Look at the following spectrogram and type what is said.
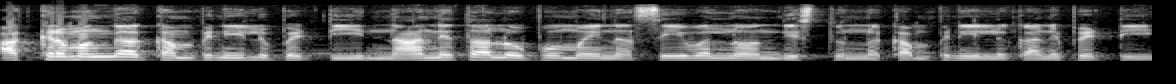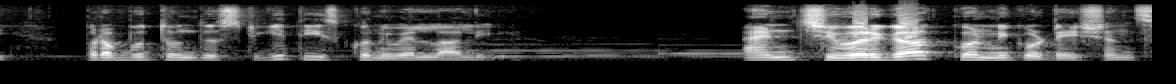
అక్రమంగా కంపెనీలు పెట్టి నాణ్యతాలోపమైన సేవలను అందిస్తున్న కంపెనీలు కనిపెట్టి ప్రభుత్వం దృష్టికి తీసుకొని వెళ్ళాలి. అండ్ చివరిగా కొన్ని కొటేషన్స్.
